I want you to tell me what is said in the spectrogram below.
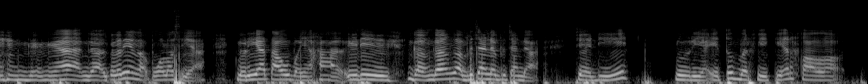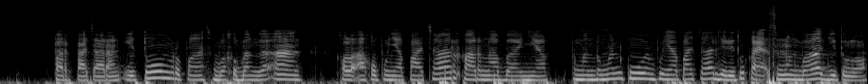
enggak enggak Gloria enggak polos ya. Gloria tahu banyak hal. Ini enggak enggak enggak. Bercanda bercanda jadi Gloria itu berpikir kalau perpacaran itu merupakan sebuah kebanggaan kalau aku punya pacar karena banyak teman-temanku yang punya pacar jadi tuh kayak seneng banget gitu loh.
